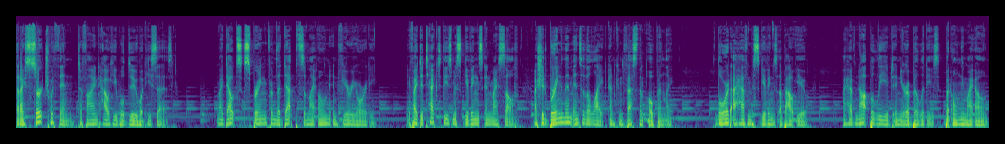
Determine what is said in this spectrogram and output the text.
that I search within to find how he will do what he says my doubts spring from the depths of my own inferiority. If I detect these misgivings in myself, I should bring them into the light and confess them openly. Lord, I have misgivings about you. I have not believed in your abilities, but only my own.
